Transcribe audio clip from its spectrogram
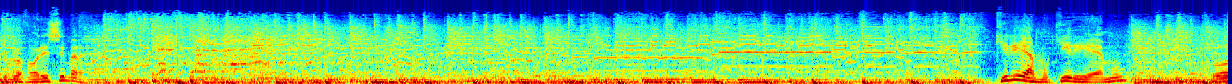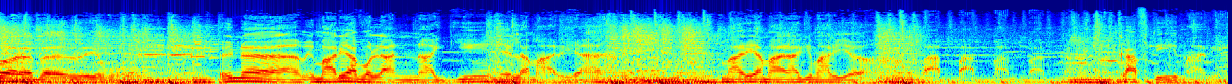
κυκλοφορεί σήμερα Κυρία μου, κύριέ μου. Ωραία παιδί μου. Είναι η Μαρία Βολανάκη. Έλα Μαρία. Μαρία Μαράκη Μαριό. Πα, πα, πα, πα, Καυτή η Μαρία.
